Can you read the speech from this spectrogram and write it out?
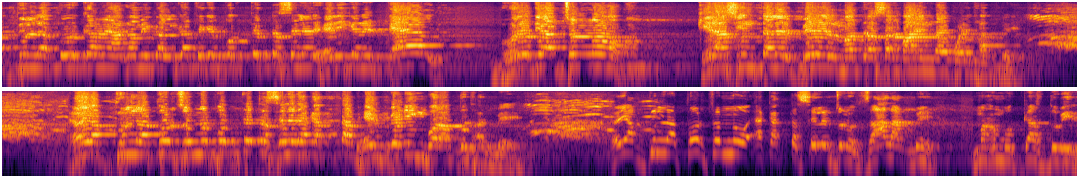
আব্দুল্লাহ, তোর কারণে আগামী কালকা থেকে প্রত্যেকটা ছেলের হেরিকেনের তেল ভরে দেওয়ার জন্য কেরাসিন তেলের বেরেল মাদ্রাসার বারান্দায় পড়ে থাকবে। তোর জন্য প্রত্যেকটা ছেলের এক একটা বেডিং বরাদ্দ থাকবে। এই তোর জন্য এক একটা ছেলের জন্য যা লাগবে, মাহমুদ গাজদবির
